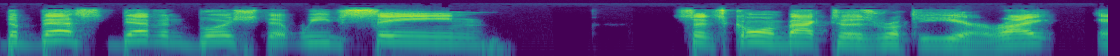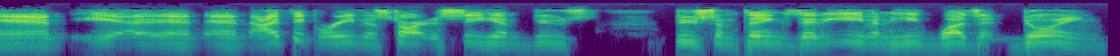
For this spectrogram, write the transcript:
the best Devin Bush that we've seen since going back to his rookie year, right? And and and I think we're even starting to see him do do some things that even he wasn't doing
